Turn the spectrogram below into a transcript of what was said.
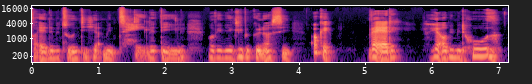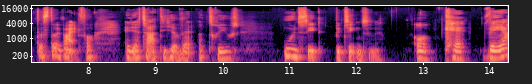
for alle metoden, de her mentale dele, hvor vi virkelig begynder at sige, okay, hvad er det heroppe i mit hoved, der står i vejen for, at jeg tager de her valg og trives, uanset betingelserne, og kan være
